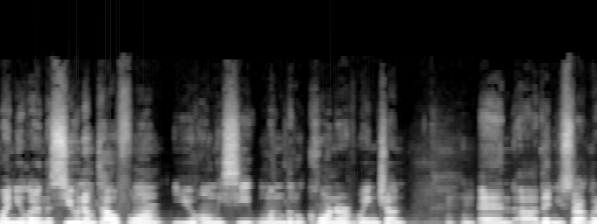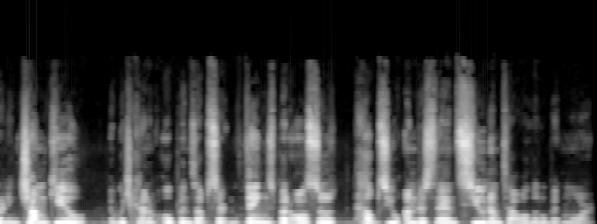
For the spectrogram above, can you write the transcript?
when you learn the Siu Nim Tao form, you only see one little corner of Wing Chun. And uh, then you start learning Chum Kiu, which kind of opens up certain things, but also helps you understand Siu Nim Tao a little bit more.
